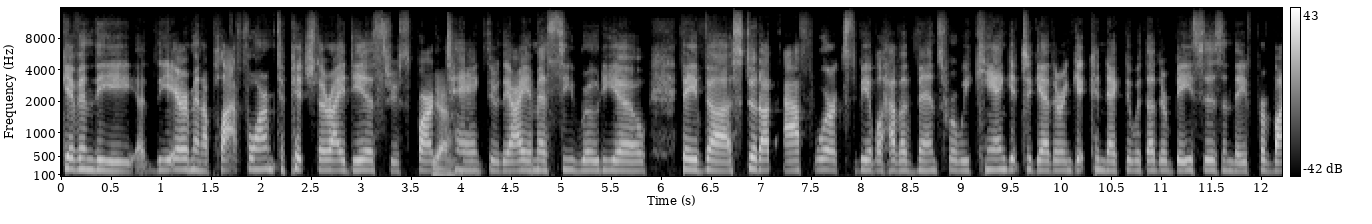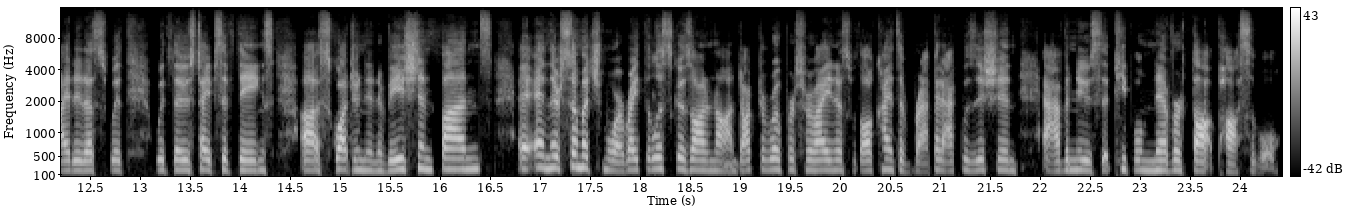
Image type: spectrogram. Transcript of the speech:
given the the airmen a platform to pitch their ideas through Spark yeah. Tank, through the IMSC Rodeo. They've uh, stood up AFWERX to be able to have events where we can get together and get connected with other bases, and they've provided us with with those types of things. Uh, Squadron Innovation Funds and, and there's so much more, right? The list goes on and on. Dr. Roper's providing us with all kinds of rapid acquisition avenues that people never thought possible.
